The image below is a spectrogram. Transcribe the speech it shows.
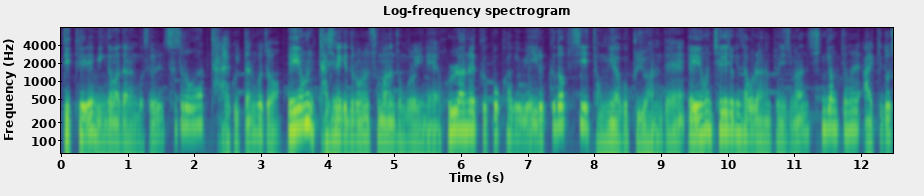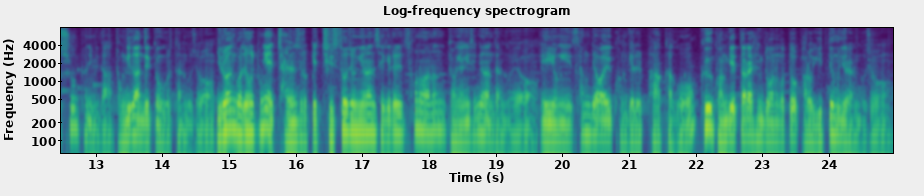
디테일에 민감하다는 것을 스스로가 잘 알고 있다는 거죠. A형은 자신에게 들어오는 수많은 정보로 인해 혼란을 극복하기 위해 이를 끝없이 정리하고 분류하는데 A형은 체계적인 사고를 하는 편이지만 신경증을 앓기도 쉬운 편입니다. 정리가 안 될 경우 그렇다는 거죠. 이러한 과정을 통해 자연스럽게 질서정연한 세계를 선호하는 경향이 생겨난다는 거예요. A형이 상대와의 관계를 파악하고 그 관계에 따라 행동하는 것도 바로 이 때문이라는 거죠.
